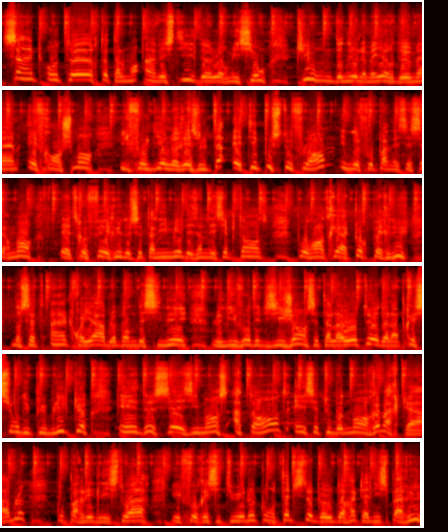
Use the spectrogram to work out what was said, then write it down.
cinq auteurs totalement investis de leur mission qui ont donné le meilleur d'eux-mêmes et franchement, il faut le dire, le résultat est époustouflant. Il ne faut pas nécessairement être féru de cet animé des années 70 pour entrer à corps perdu dans cette incroyable bande dessinée. Le niveau d'exigence est à la hauteur de la pression du public et de ses immenses attentes et c'est tout bonnement remarquable. Pour parler de l'histoire, il faut restituer le contexte. Goldorak a disparu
